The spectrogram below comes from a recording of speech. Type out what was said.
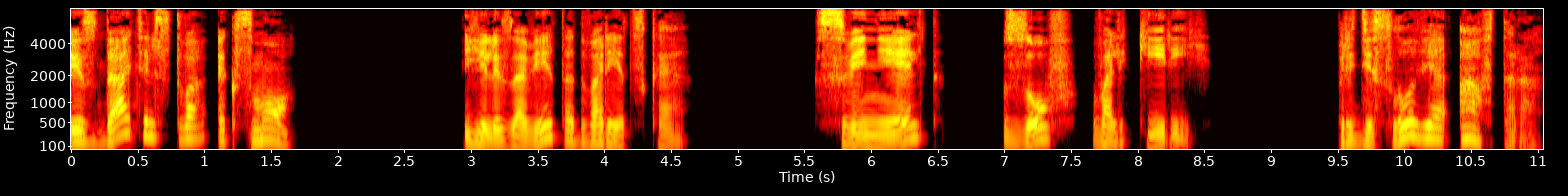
Издательство «Эксмо». Елизавета Дворецкая. Свинельд. Зов Валькирий. Предисловие автора.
